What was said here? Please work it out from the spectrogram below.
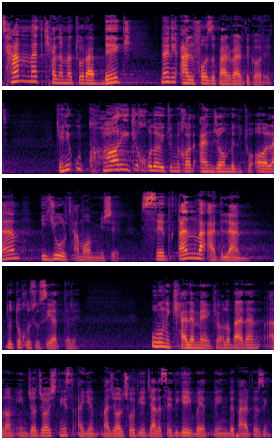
تمت کلمت و ربک نه یعنی الفاظ پروردگارت. یعنی او کاری که خدای تو می‌خواد انجام بده تو عالم ایجور تمام میشه. صدقن و عدلن دو تا خصوصیت داره. اون کلمه که حالا بعدا الان اینجا جاش نیست اگه مجال شد یه جلسه دیگه به این بپردازیم.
